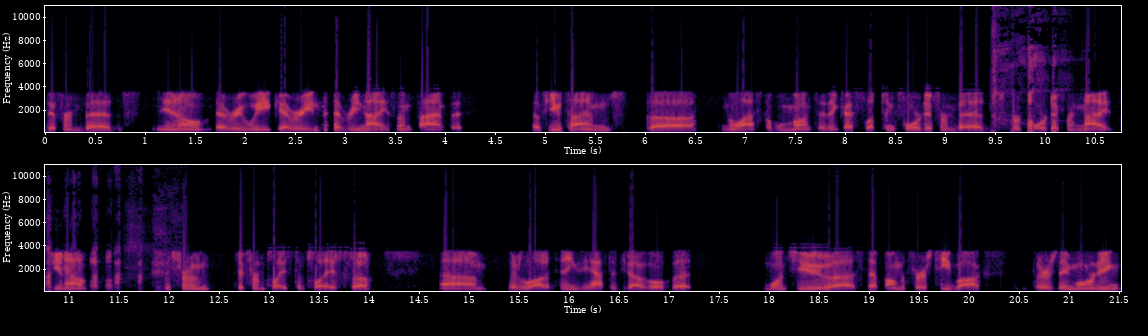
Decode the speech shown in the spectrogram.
Different beds, you know, every week, every every night. Sometimes, a few times uh, in the last couple of months, I think I slept in four different beds for four different nights. You know, just from different place to place. So um, there's a lot of things you have to juggle, but once you uh, step on the first tee box Thursday morning,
